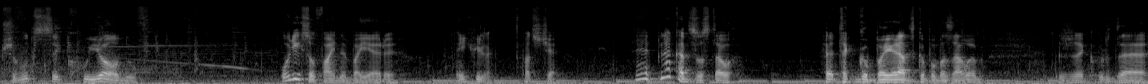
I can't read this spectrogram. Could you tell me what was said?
przywódcy kujonów. U nich są fajne bajery. Ej, chwilę, patrzcie. E, plakat został. E, tak go bajerancko pomazałem, że kurde...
